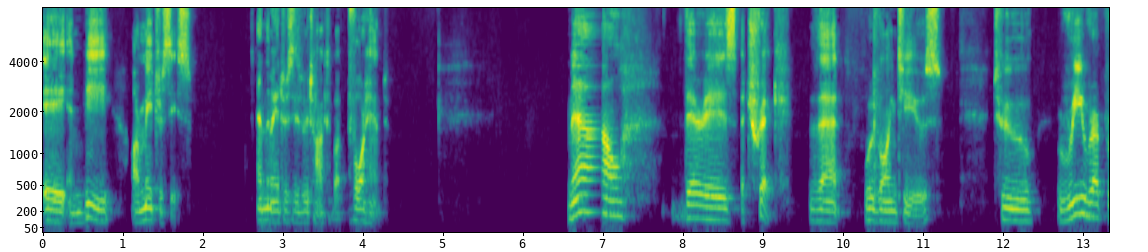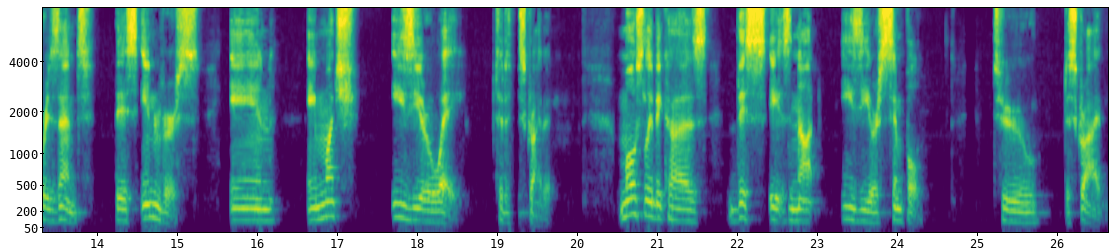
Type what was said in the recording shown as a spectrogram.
A, and B are matrices and the matrices we talked about beforehand. Now, there is a trick that we're going to use to re-represent this inverse in a much easier way to describe it. Mostly because this is not easy or simple to describe.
